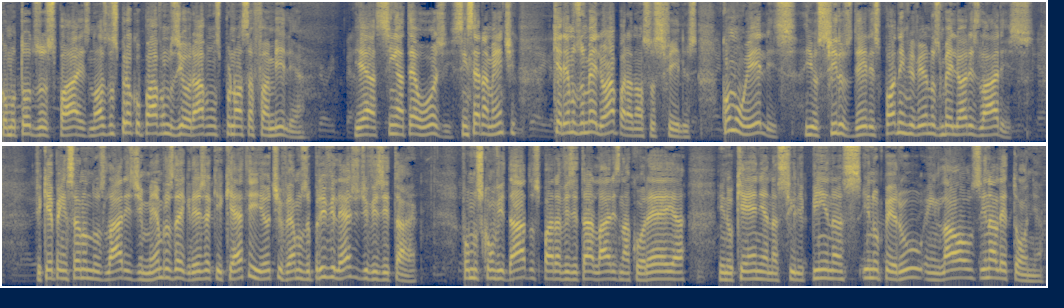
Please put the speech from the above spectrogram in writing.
Como todos os pais, nós nos preocupávamos e orávamos por nossa família. E é assim até hoje. Sinceramente, queremos o melhor para nossos filhos. Como eles e os filhos deles podem viver nos melhores lares? Fiquei pensando nos lares de membros da igreja que Kathy e eu tivemos o privilégio de visitar. Fomos convidados para visitar lares na Coreia, e no Quênia, nas Filipinas, e no Peru, em Laos e na Letônia.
